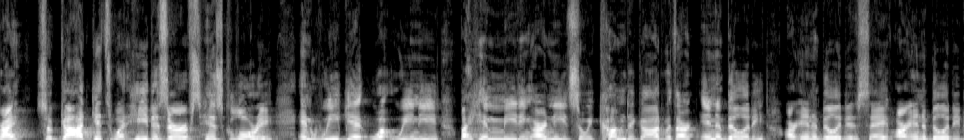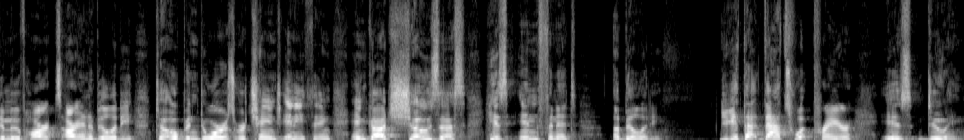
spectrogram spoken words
right? So God gets what he deserves, his glory, and we get what we need by him meeting our needs. So we come to God with our inability, our inability to save, our inability to move hearts, our inability to open doors or change anything, and God shows us his infinite ability. You get that? That's what prayer is doing.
